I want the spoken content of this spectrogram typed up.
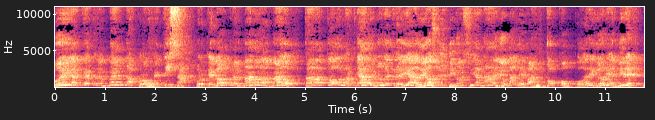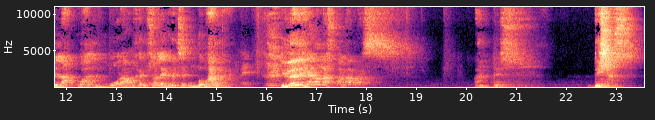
Oiga, qué tremenda profetiza, porque el hombre hermano amado estaba todo laqueado y no le creía a Dios y no hacía nada y Dios la levantó con poder y gloria. Y mire, la cual moraba en Jerusalén en el segundo barrio. Y le dijeron las palabras antes dichas.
